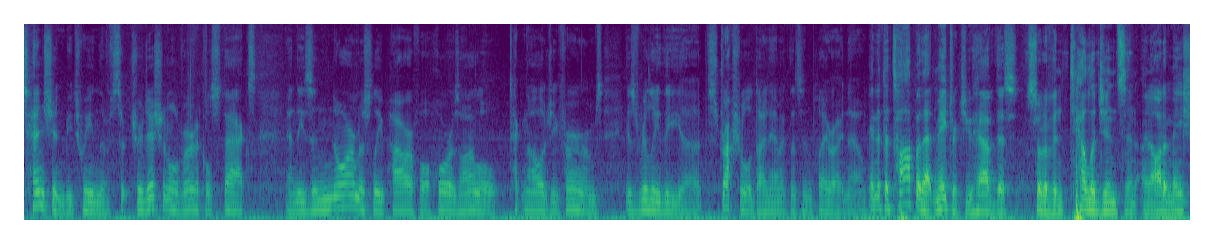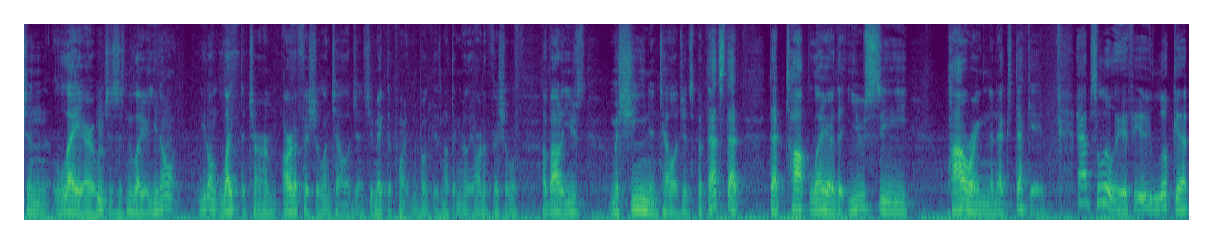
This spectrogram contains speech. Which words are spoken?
tension between the traditional vertical stacks and these enormously powerful horizontal technology firms is really the uh, structural dynamic that's in play right now. And at the top of that matrix, you have this sort of intelligence and, automation layer, which is this new layer. You don't, you don't like the term artificial intelligence. You make the point in the book, there's nothing really artificial about it. You use machine intelligence, but that's that, that top layer that you see powering the next decade. Absolutely. If you look at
